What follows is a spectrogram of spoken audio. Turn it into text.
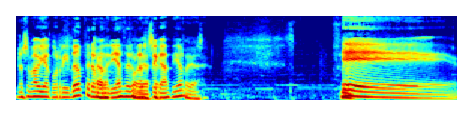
no se me había ocurrido, pero podría ser una explicación. podría ser. Eh...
